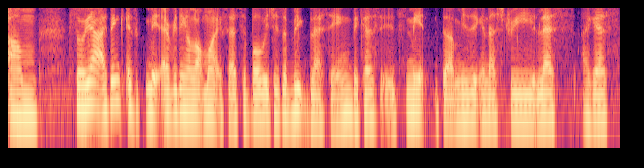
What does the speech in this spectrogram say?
Um, so yeah, I think it's made everything a lot more accessible, which is a big blessing because it's made the music industry less, I guess,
